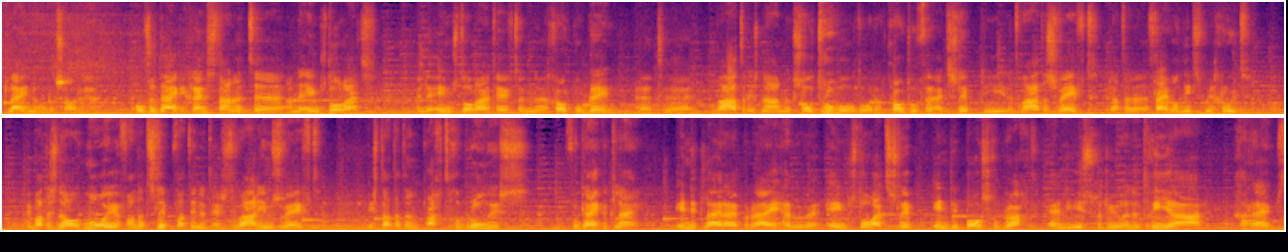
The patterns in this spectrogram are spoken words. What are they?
klei nodig zouden hebben. Onze dijk grenst aan, het, uh, aan de Eems-Dollard. En de Eems-Dollard heeft een uh, groot probleem. Het uh, water is namelijk zo troebel door de grote hoeveelheid slip die in het water zweeft, dat er vrijwel niets meer groeit. En wat is nou het mooie van dat slip wat in het estuarium zweeft, is dat het een prachtige bron is voor dijkenklei. In de kleirijperij hebben we Eems-Dollard slip in depots gebracht en die is gedurende drie jaar gerijpt.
